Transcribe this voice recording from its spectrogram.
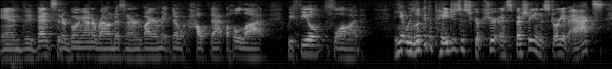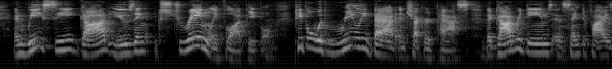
And the events that are going on around us and our environment don't help that a whole lot. We feel flawed. And yet we look at the pages of Scripture, especially in the story of Acts, and we see God using extremely flawed people, people with really bad and checkered pasts, that God redeems and sanctifies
